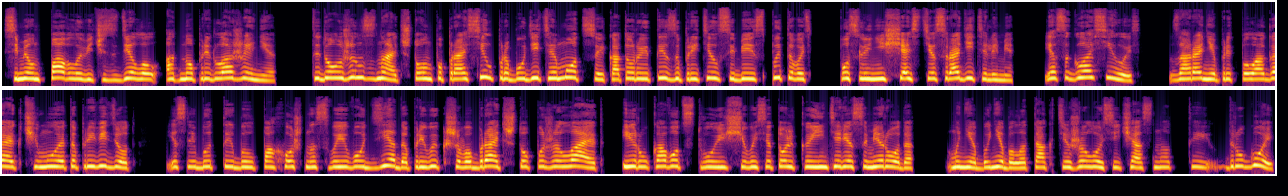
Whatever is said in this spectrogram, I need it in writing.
Семен Павлович сделал одно предложение. Ты должен знать, что он попросил пробудить эмоции, которые ты запретил себе испытывать после несчастья с родителями. Я согласилась, заранее предполагая, к чему это приведет. Если бы ты был похож на своего деда, привыкшего брать, что пожелает, и руководствующегося только интересами рода, мне бы не было так тяжело сейчас, но ты другой,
